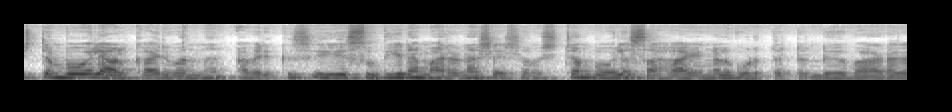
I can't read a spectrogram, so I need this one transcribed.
ഇഷ്ടംപോലെ ആൾക്കാർ വന്ന് അവർക്ക് ഈ സുധിയുടെ മരണശേഷം ഇഷ്ടംപോലെ സഹായങ്ങൾ കൊടുത്തിട്ടുണ്ട്. വാടക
